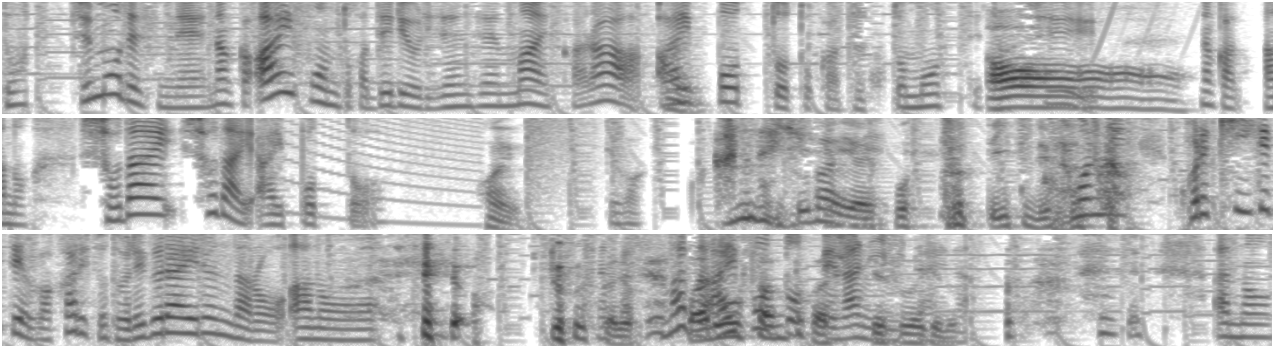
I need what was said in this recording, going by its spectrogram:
どっちもですね、なんか iPhone とか出るより全然前からはい iPod とかずっと持ってあたし、あ。なんかあの、初代、初代 iPod っはい。てわわかんないです初代よね。iPod っていつ出たんですか、これ聞いてて分かる人どれぐらいいるんだろうあの、どうですかねまず iPod ってて何みたいな。あの、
